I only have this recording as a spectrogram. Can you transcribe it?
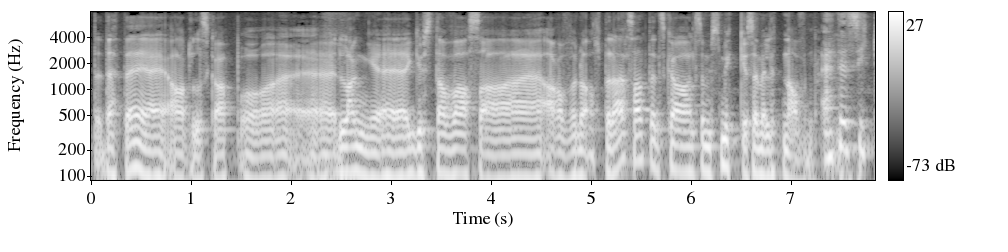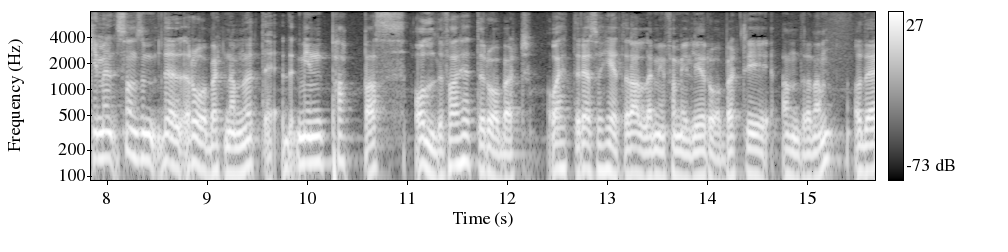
Dette er adelskap og eh, lange Gustav Vasa-arven og alt det der. sant? Den skal liksom smykke seg med litt navn. Jeg er sikker, men sånn som det Robert-navnet Min pappas oldefar heter Robert, og etter det så heter alle min familie Robert i andre navn. Og det,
